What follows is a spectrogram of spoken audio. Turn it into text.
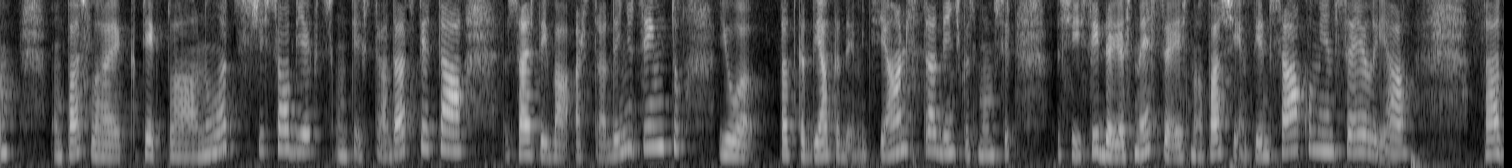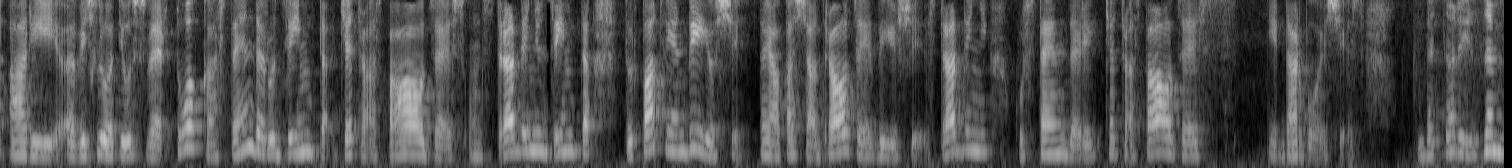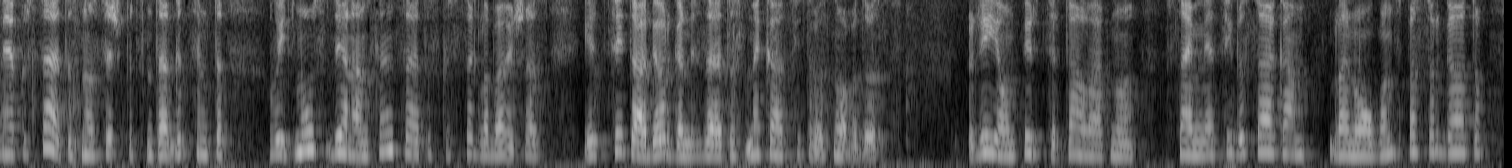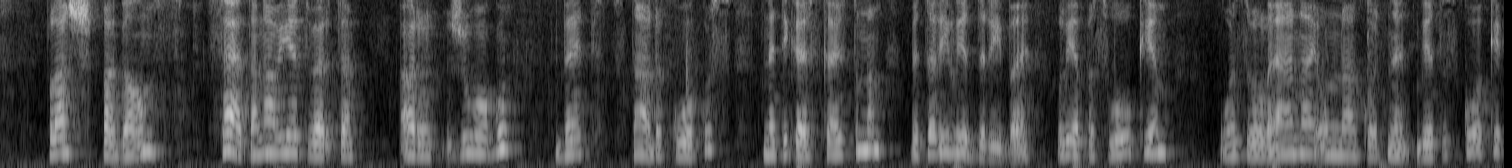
Un pašlaik tiek plānots šis objekts un tiek strādāts pie tā saistībā ar Stradiņu dzimtu, jo Tad, kad bija akadēmiķis Jānis Stradiņš, kas mums ir šīs idejas nesējis no pašiem pirmsākumiem Sēlijā, Tad arī eh, viņš ļoti uzsver to, ka stenderu dzimta četrās paudzēs un stradiņu dzimta turpat vien bijuši. Tajā pašā draudzē ir bijuši stradiņi, kur stenderi četrās paudzēs ir darbojušies. Bet arī zemnieku sētas no 16. gadsimta līdz mūsu dienām sensētas, kas saglabājušās, ir citādi organizētas nekā citos novados. Rija un Pirts ir tālāk no saimniecības sēkām, lai no uguns pasargātu. Plašs pagalms, sēta nav ietverta ar žogu, bet stāda kokus ne tikai skaistumam, bet arī lietderībai, liepas lūkiem, ozolēnai un nākotnē vietas koki,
